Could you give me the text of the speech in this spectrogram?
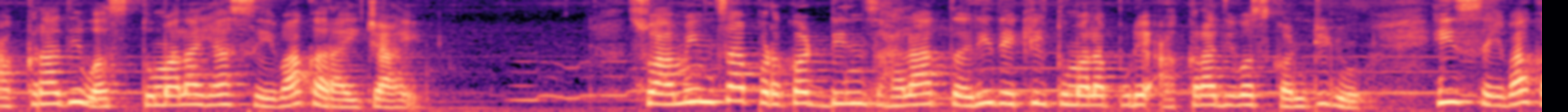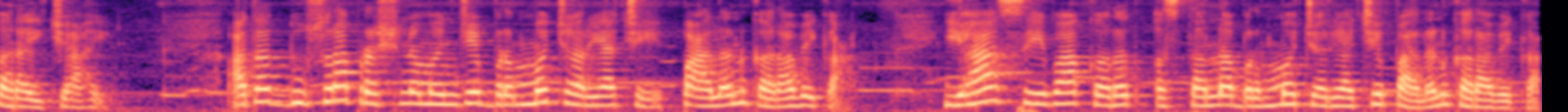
अकरा दिवस तुम्हाला ह्या सेवा करायच्या आहे. स्वामींचा प्रकट दिन झाला तरी देखील तुम्हाला पुढे अकरा दिवस कंटिन्यू ही सेवा करायची आहे. आता दुसरा प्रश्न म्हणजे ब्रह्मचर्याचे पालन करावे का? ह्या सेवा करत असताना ब्रह्मचर्याचे पालन करावे का?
